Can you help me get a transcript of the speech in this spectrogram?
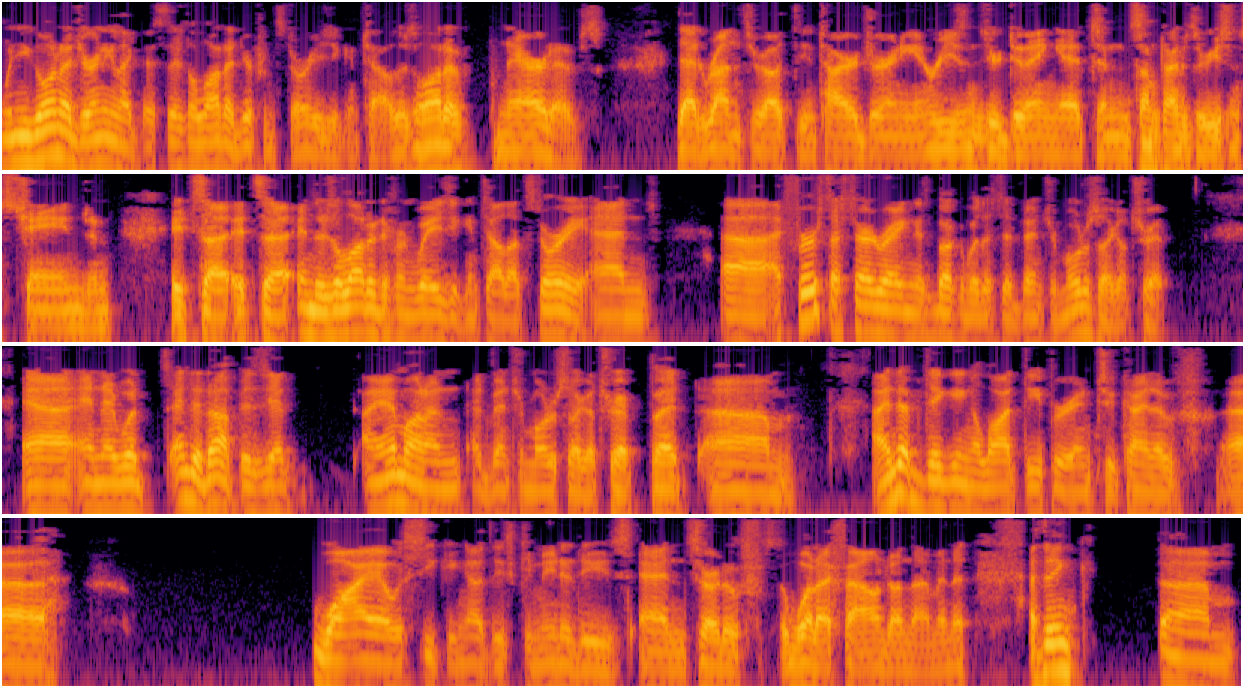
when you go on a journey like this, there's a lot of different stories you can tell. There's a lot of narratives that run throughout the entire journey and reasons you're doing it. And sometimes the reasons change and it's a, it's a, and there's a lot of different ways you can tell that story. And, uh, at first I started writing this book about this adventure motorcycle trip. Uh, and then what ended up is that I am on an adventure motorcycle trip, but, um, I ended up digging a lot deeper into kind of, uh, why I was seeking out these communities and sort of what I found on them. And it, I think, um,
